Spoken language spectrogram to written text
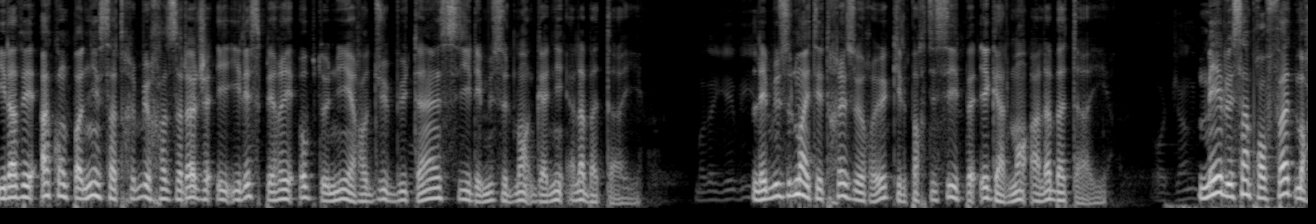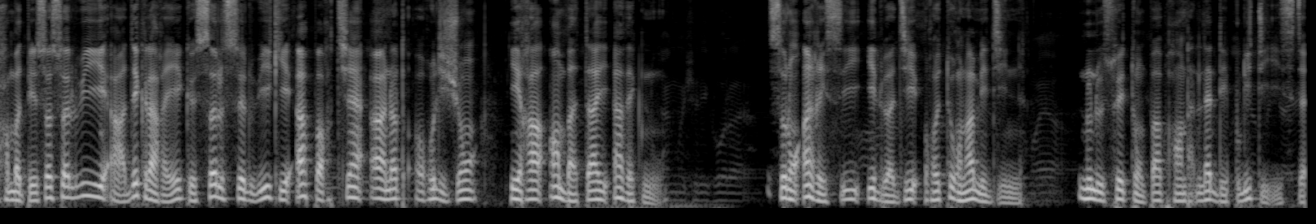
Il avait accompagné sa tribu Khazraj et il espérait obtenir du butin si les musulmans gagnaient la bataille. Les musulmans étaient très heureux qu'il participe également à la bataille. Mais le saint prophète Mohammed lui a déclaré que seul celui qui appartient à notre religion ira en bataille avec nous. Selon un récit, il lui a dit Retourne à Médine. Nous ne souhaitons pas prendre l'aide des politistes.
